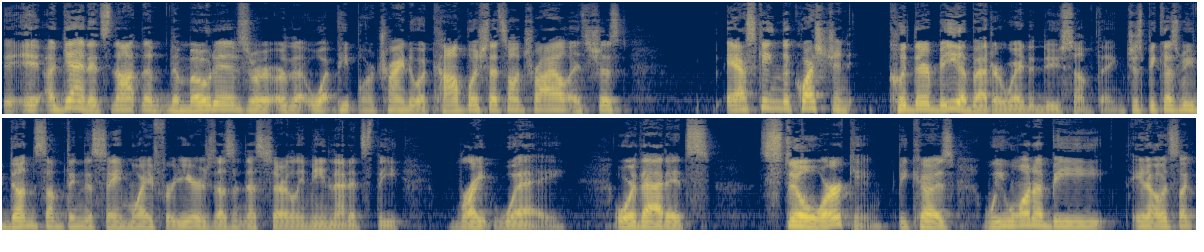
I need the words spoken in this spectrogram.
it, again, it's not the, the motives or, or the, what people are trying to accomplish that's on trial. It's just asking the question: could there be a better way to do something? Just because we've done something the same way for years doesn't necessarily mean that it's the right way or that it's still working because we want to be, you know, it's like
